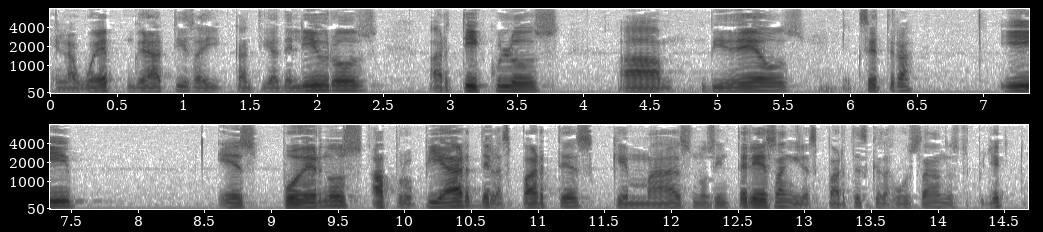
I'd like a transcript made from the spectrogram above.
en la web gratis, hay cantidad de libros, artículos, uh, videos, etcétera, y es podernos apropiar de las partes que más nos interesan y las partes que se ajustan a nuestro proyecto.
